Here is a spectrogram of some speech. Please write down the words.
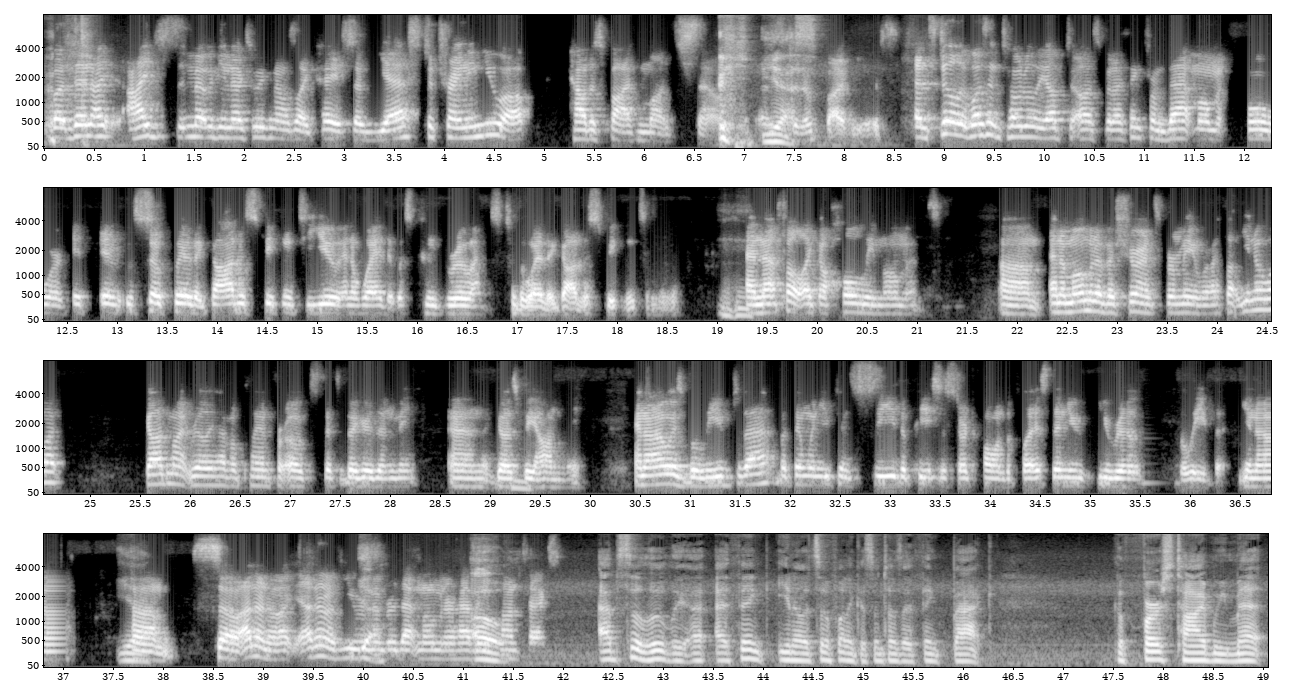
but then I, I met with you next week and I was like, Hey, so yes to training you up. How does five months sound yes. instead of five years? And still, it wasn't totally up to us, but I think from that moment forward, it, it was so clear that God was speaking to you in a way that was congruent to the way that God was speaking to me. Mm-hmm. And that felt like a holy moment um, and a moment of assurance for me where I thought, you know what? God might really have a plan for Oaks that's bigger than me and that goes mm-hmm. beyond me. And I always believed that, but then when you can see the pieces start to fall into place, then you you really believe it, you know. Yeah. Um, so I don't know. I, I, don't know if you yeah. remember that moment or have oh, any context. Absolutely. I, I think, you know, it's so funny because sometimes I think back the first time we met,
